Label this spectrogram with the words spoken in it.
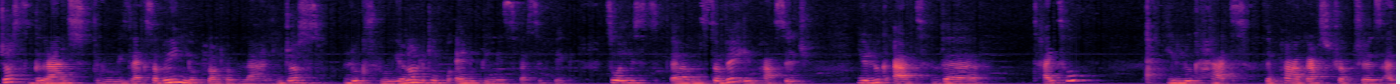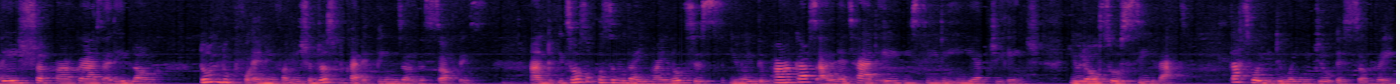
just glance through. It's like surveying your plot of land. You just look through. You're not looking for anything in specific. So when you um, survey a passage, you look at the title, you look at the paragraph structures. Are they short paragraphs? Are they long? Don't look for any information. Just look at the things on the surface. And it's also possible that you might notice, you know, if the paragraphs are lettered A, B, C, D, E, F, G, H, you would also see that. That's what you do when you do a survey.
